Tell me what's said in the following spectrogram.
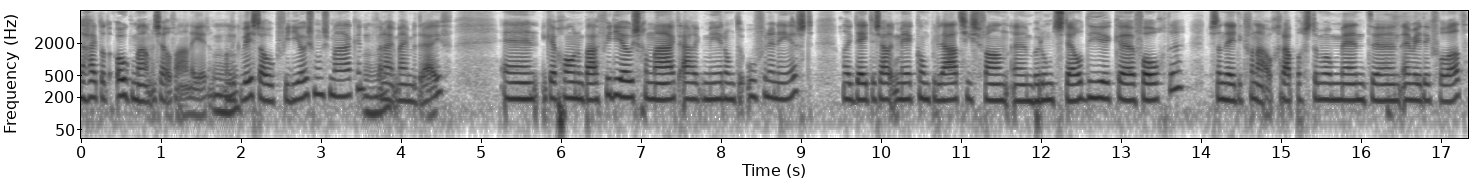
Dan ga ik dat ook maar mezelf aanleren. Mhm. Want ik wist al hoe ik video's moest maken Mhm. vanuit mijn bedrijf. En ik heb gewoon een paar video's gemaakt, eigenlijk meer om te oefenen eerst. Want ik deed dus eigenlijk meer compilaties van een beroemd stel die ik eh, volgde. Dus dan deed ik van nou, grappigste momenten en weet ik veel wat.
